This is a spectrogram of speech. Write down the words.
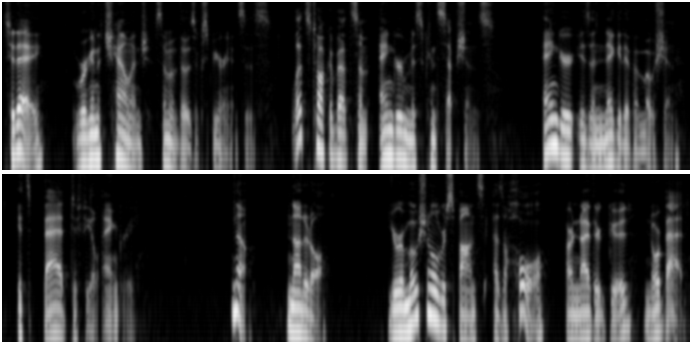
Today, we're going to challenge some of those experiences. Let's talk about some anger misconceptions. Anger is a negative emotion. It's bad to feel angry. No, not at all. Your emotional response as a whole are neither good nor bad.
